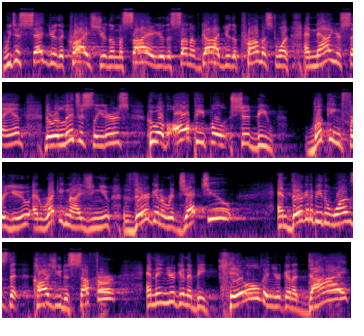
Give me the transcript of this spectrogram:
we just said you're the Christ, you're the Messiah, you're the Son of God, you're the promised one. And now you're saying the religious leaders, who of all people should be looking for you and recognizing you, they're going to reject you. And they're going to be the ones that cause you to suffer. And then you're going to be killed and you're going to die.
